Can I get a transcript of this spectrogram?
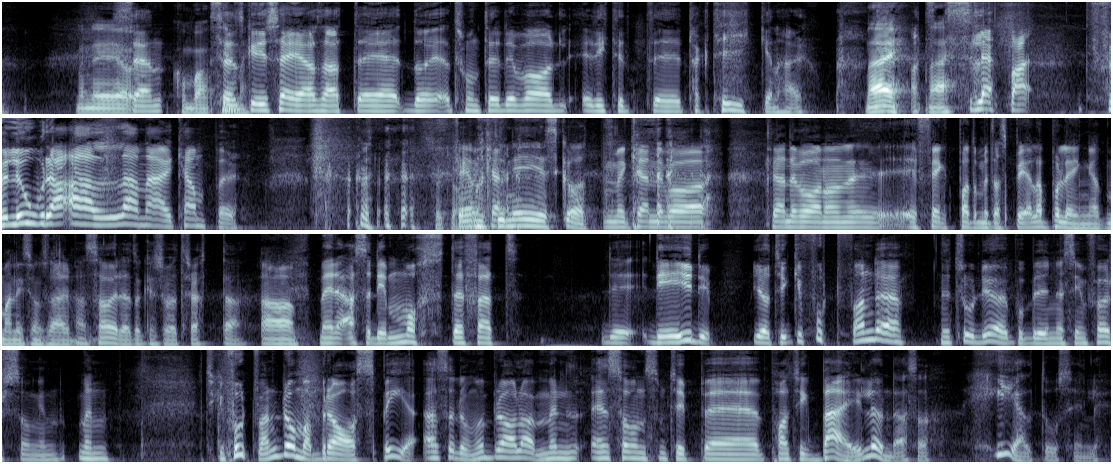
Men det, jag Sen- Sen ska ju sägas att eh, då, jag tror inte det var riktigt eh, taktiken här. Nej, Att nej, släppa, förlora alla närkamper. Såklart. 59 skott. Men kan det, vara, kan det vara någon effekt på att de inte har spelat på länge? Att man liksom så här, Han sa ju det, att de kanske var trötta. ja, Men alltså det måste för att... Det, det är ju det. Jag tycker fortfarande... Nu trodde jag ju på Brynäs inför säsongen, men jag tycker fortfarande de har bra spel. Alltså de har bra lag. Men en sån som typ eh, Patrik Berglund alltså. Helt osynlig.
